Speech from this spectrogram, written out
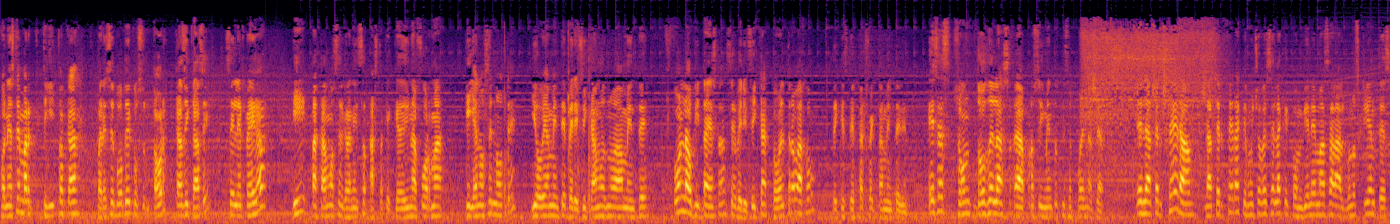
con este martillito acá, parece Bob de constructor, casi casi, se le pega y bajamos el granizo hasta que quede de una forma que ya no se note y obviamente verificamos nuevamente con la hojita esta, se verifica todo el trabajo de que esté perfectamente bien. Esas son dos de los procedimientos que se pueden hacer. En la tercera, la tercera que muchas veces es la que conviene más a algunos clientes,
